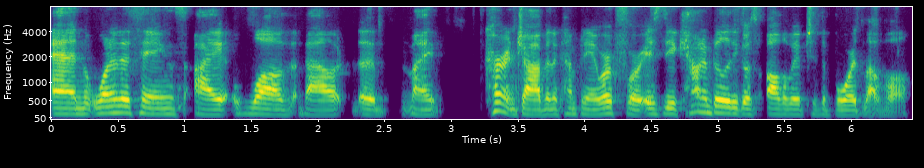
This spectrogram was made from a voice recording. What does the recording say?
And one of the things I love about uh, my current job in the company I work for is the accountability goes all the way up to the board level.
